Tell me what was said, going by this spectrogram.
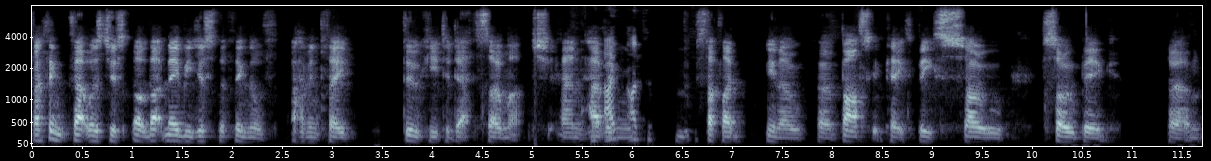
I think that was just oh, that may be just the thing of having played Dookie to death so much and having I, stuff like you know uh, Basket Case be so so big um,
